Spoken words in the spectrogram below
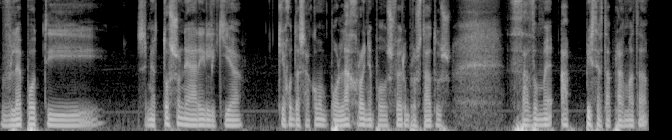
βλέπω ότι σε μια τόσο νεαρή ηλικία και έχοντας ακόμα πολλά χρόνια ποδοσφαίρου μπροστά τους θα δούμε απίστευτα πράγματα.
